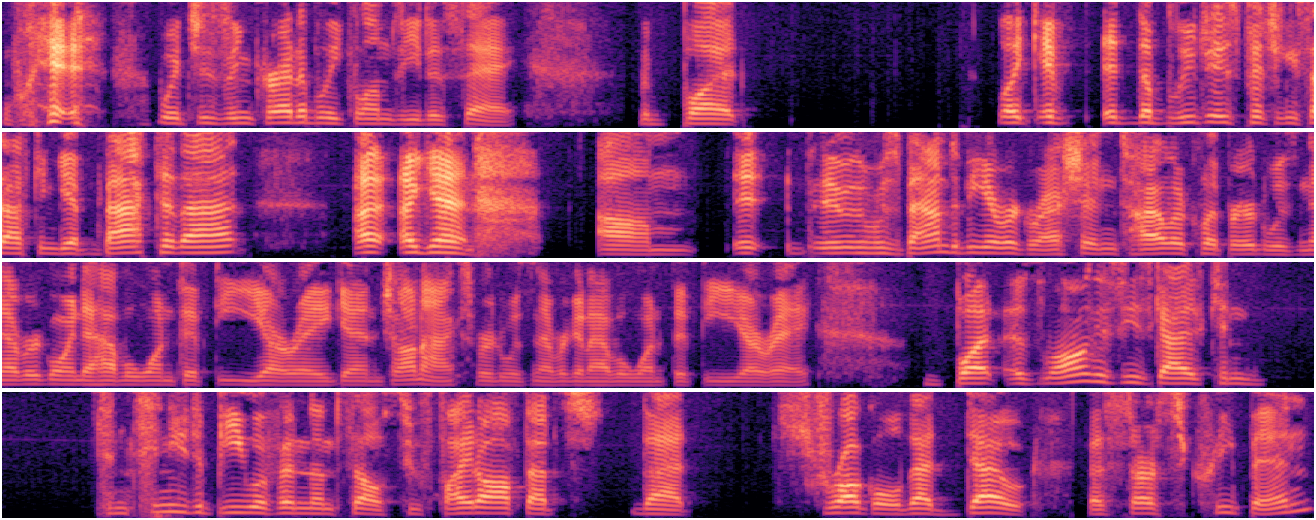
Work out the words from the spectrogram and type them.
Which is incredibly clumsy to say. But like if, if the Blue Jays pitching staff can get back to that, Again, um, it it was bound to be a regression. Tyler Clippard was never going to have a 150 ERA again. John Axford was never going to have a 150 ERA. But as long as these guys can continue to be within themselves to fight off that that struggle, that doubt that starts to creep in,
